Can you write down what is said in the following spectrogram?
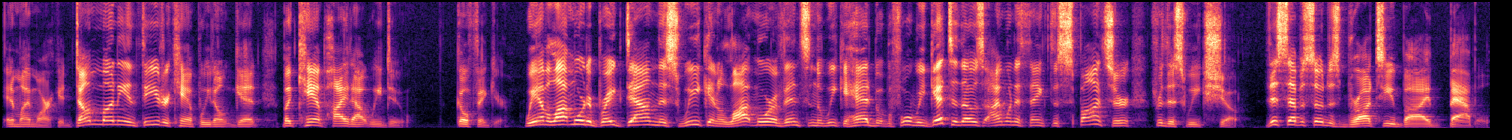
in my market. Dumb money in theater camp we don't get, but camp hideout we do. Go figure. We have a lot more to break down this week and a lot more events in the week ahead, but before we get to those, I want to thank the sponsor for this week's show. This episode is brought to you by Babbel.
